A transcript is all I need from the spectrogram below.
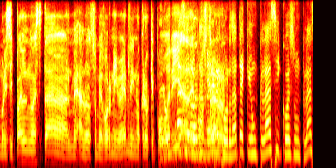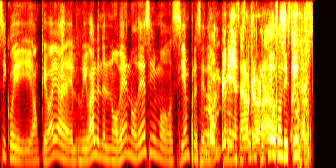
municipal no está a su mejor nivel y no creo que podría demostrar. recordate que un clásico es un clásico y, aunque vaya el rival en el noveno, décimo, siempre se le. Con Vini ya no creo nada. son distintos.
